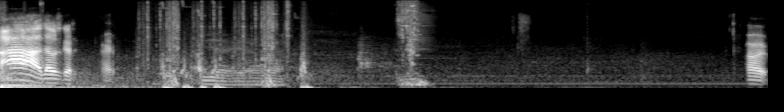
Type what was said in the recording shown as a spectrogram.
Ah, that was good. Alright. Yeah, yeah, yeah. Alright.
